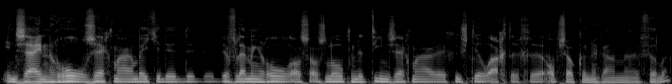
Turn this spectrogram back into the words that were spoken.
in zijn rol, zeg maar, een beetje de, de, de, Fleming-rol als, als lopende tien, zeg maar, op zou kunnen gaan vullen.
